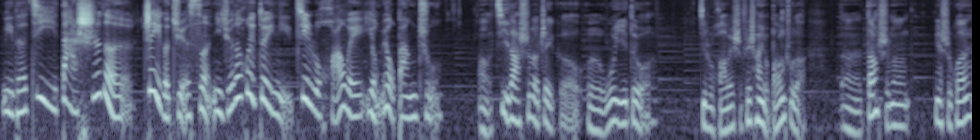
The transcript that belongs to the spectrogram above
你的记忆大师的这个角色，你觉得会对你进入华为有没有帮助？哦，记忆大师的这个呃，无疑对我进入华为是非常有帮助的。呃，当时呢。面试官，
